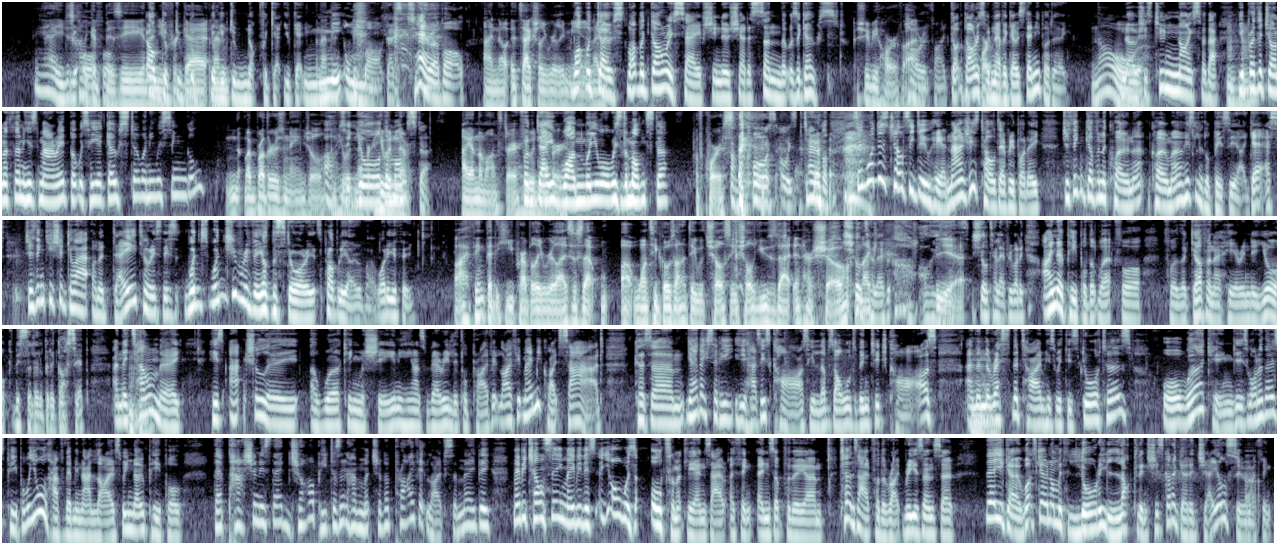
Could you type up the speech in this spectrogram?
Yeah, you just kind of get busy, and Oh, then you do- do- forget. do- and you do not forget. You get me. Oh, Mark, that's terrible. I know it's actually really mean. What would I- ghost? What would Doris say if she knew she had a son that was a ghost? She'd be horrified. Horrified. Do- Doris would never ghost anybody. No, No, she's too nice for that. Mm-hmm. Your brother Jonathan, he's married, but was he a ghoster when he was single? No, my brother is an angel. Oh, and he so would you're he the would never- monster. I am the monster. From day never- one, were you always the monster? Of course. Of course. Oh, it's terrible. So, what does Chelsea do here? Now she's told everybody. Do you think Governor Cuomo, Cuomo, he's a little busy, I guess. Do you think he should go out on a date, or is this once once you've revealed the story, it's probably over? What do you think? I think that he probably realizes that uh, once he goes on a date with Chelsea, she'll use that in her show. She'll like, tell every- oh, Yeah. She'll tell everybody. I know people that work for for the governor here in New York. This is a little bit of gossip, and they tell Mm-hmm. me he's actually a working machine. He has very little private life. It made me quite sad because, um, yeah, they said he he has his cars. He loves old vintage cars, and then the Mm. rest of the time he's with his daughters or working. He's one of those people. We all have them in our lives. We know people their passion is their job. He doesn't have much of a private life, so maybe, maybe Chelsea, maybe this. He always ultimately ends out. I think ends up for the um, turns out for the right reason. So there you go. What's going on with Lori Loughlin? She's got to go to jail soon. I think.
